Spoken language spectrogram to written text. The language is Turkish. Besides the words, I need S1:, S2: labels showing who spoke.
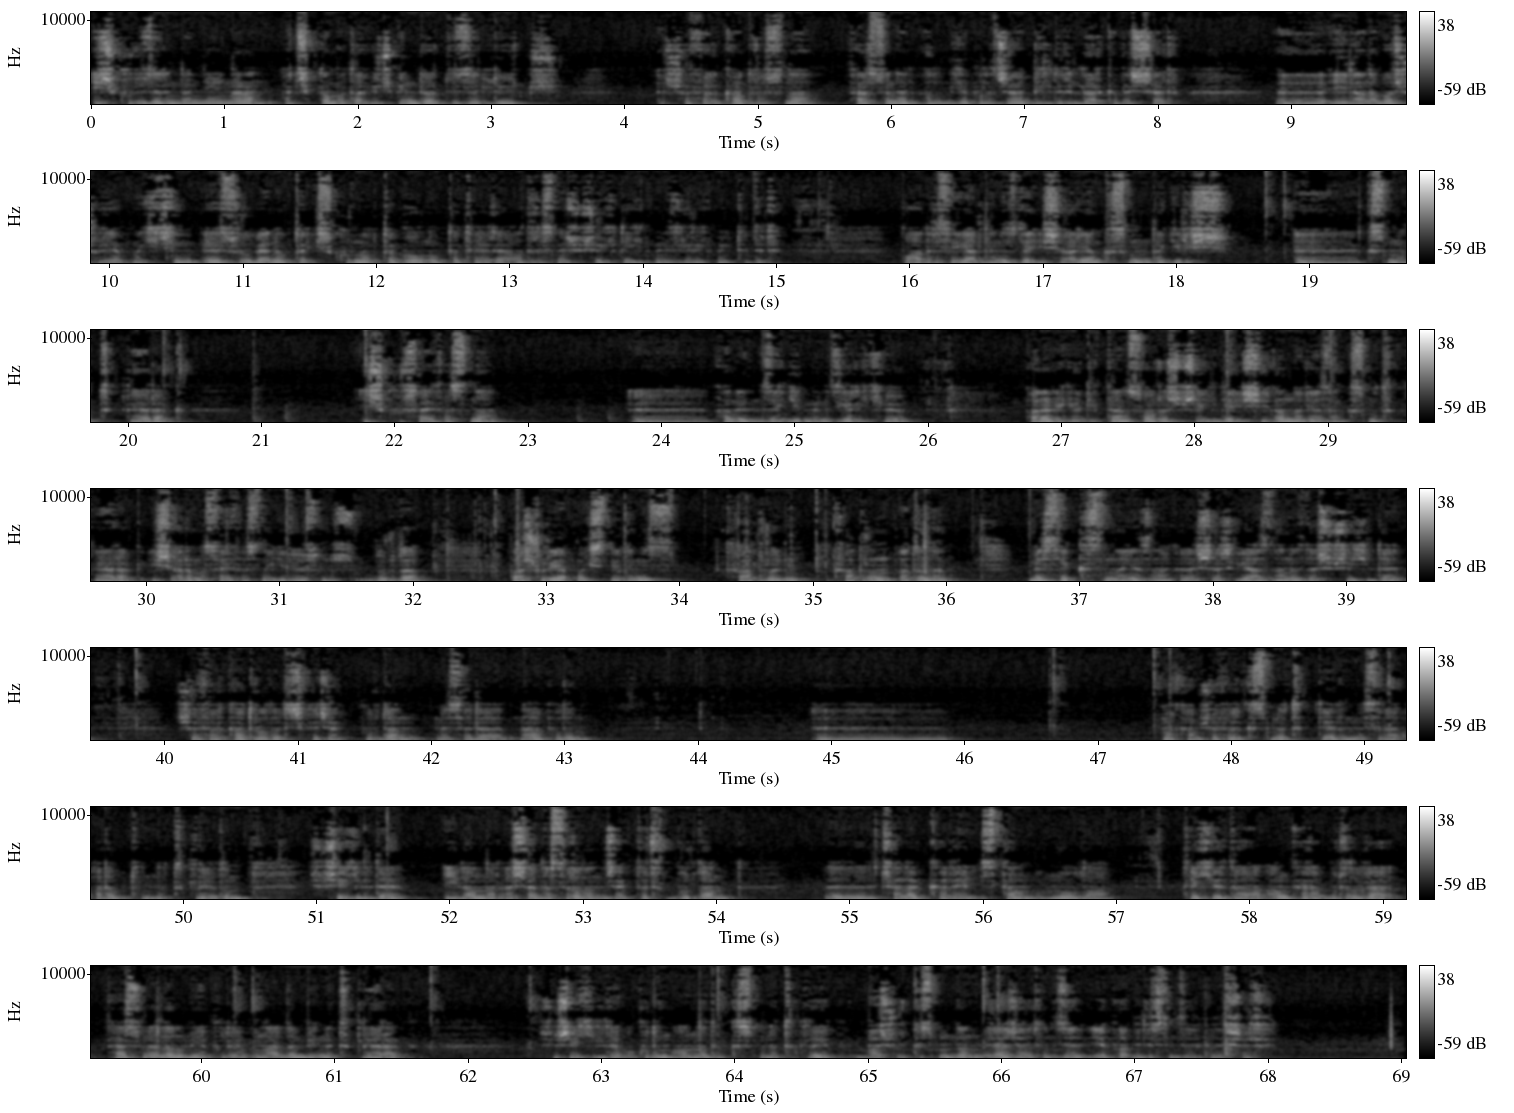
S1: İşkur üzerinden yayınlanan açıklamada 3453 şoför kadrosuna personel alımı yapılacağı bildirildi arkadaşlar. Ee, ilana başvuru yapmak için esub.iskur.gov.tr adresine şu şekilde gitmeniz gerekmektedir. Bu adrese geldiğinizde iş arayan kısmında giriş e, kısmına tıklayarak İşkur sayfasına e, panelinize girmeniz gerekiyor. Panele girdikten sonra şu şekilde iş ilanları yazan kısmı tıklayarak iş arama sayfasına gidiyorsunuz. Burada başvuru yapmak istediğiniz kadronun, kadronun adını meslek kısmına yazın arkadaşlar. Yazdığınızda şu şekilde şoför kadroları çıkacak. Buradan mesela ne yapalım? Ee, makam şoförü kısmına tıklayalım mesela. Ara butonuna tıklayalım. Şu şekilde ilanlar aşağıda sıralanacaktır. Buradan Çanakkale, İstanbul, Muğla, Tekirdağ, Ankara buralara personel alımı yapılıyor. Bunlardan birine tıklayarak şu şekilde okudum anladım kısmına tıklayıp başvuru kısmından müracaatınızı yapabilirsiniz arkadaşlar.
